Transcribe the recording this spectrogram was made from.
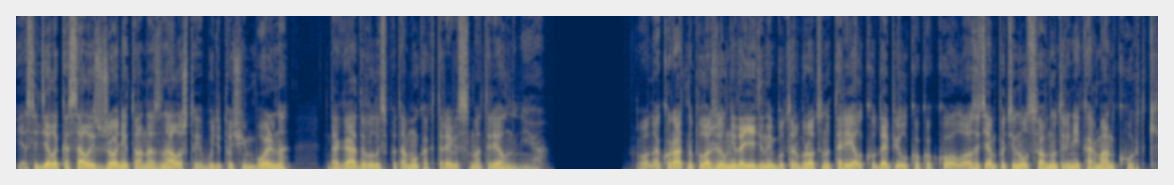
Если дело касалось Джонни, то она знала, что ей будет очень больно, догадывалась потому, как Трэвис смотрел на нее. Он аккуратно положил недоеденный бутерброд на тарелку, допил Кока-Колу, а затем потянулся во внутренний карман куртки.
